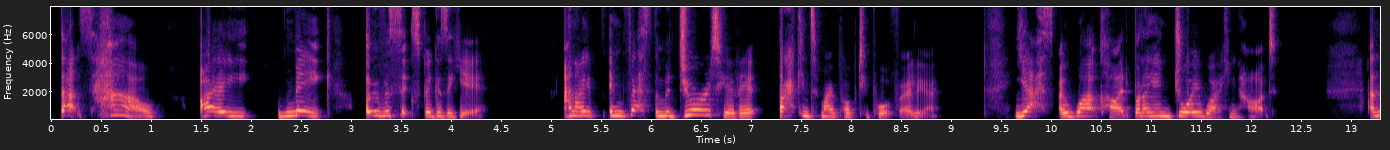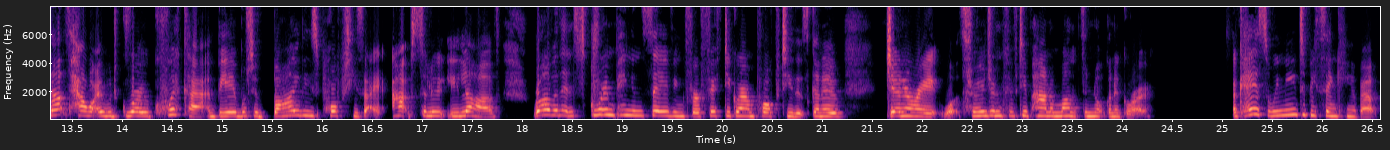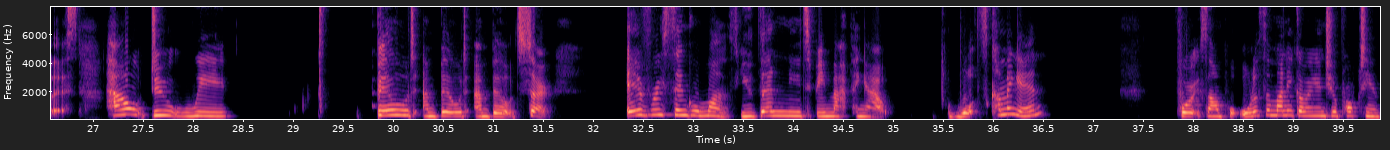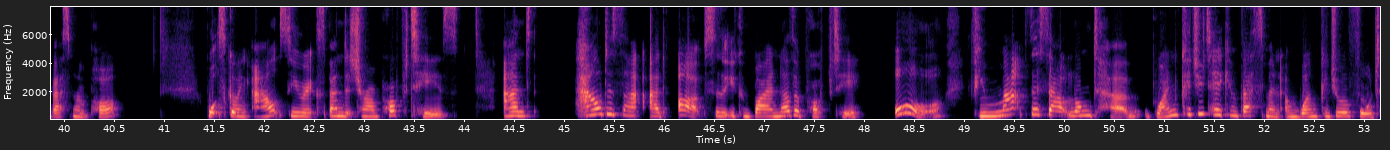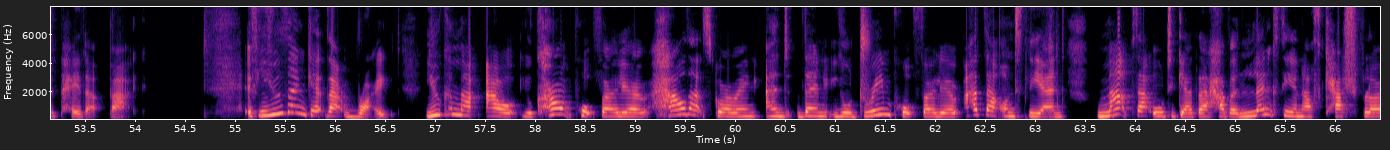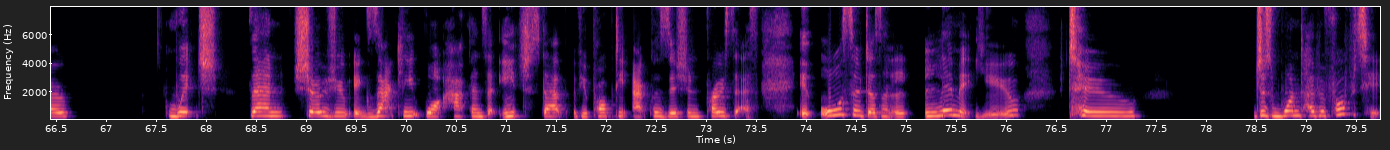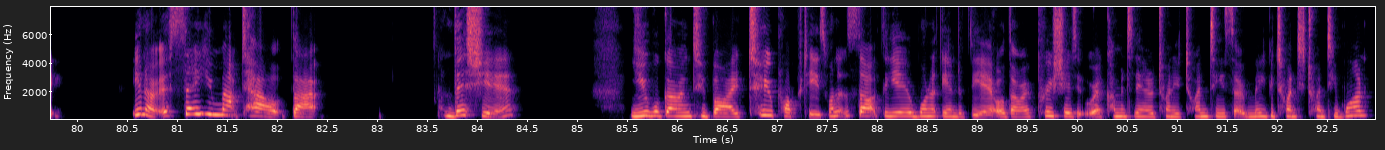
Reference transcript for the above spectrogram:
That's how I make over six figures a year and I invest the majority of it back into my property portfolio. Yes, I work hard, but I enjoy working hard. And that's how I would grow quicker and be able to buy these properties that I absolutely love rather than scrimping and saving for a 50 grand property that's going to generate, what, 350 pound a month and not going to grow. Okay, so we need to be thinking about this. How do we build and build and build? So every single month, you then need to be mapping out what's coming in. For example, all of the money going into your property investment pot, what's going out, so your expenditure on properties, and how does that add up so that you can buy another property? Or if you map this out long term, when could you take investment and when could you afford to pay that back? If you then get that right, you can map out your current portfolio, how that's growing, and then your dream portfolio, add that onto the end, map that all together, have a lengthy enough cash flow, which then shows you exactly what happens at each step of your property acquisition process. It also doesn't limit you to just one type of property. You know, if say you mapped out that this year you were going to buy two properties, one at the start of the year, one at the end of the year. Although I appreciate it, we're coming to the end of 2020, so maybe 2021.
